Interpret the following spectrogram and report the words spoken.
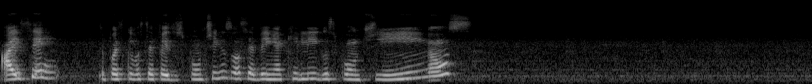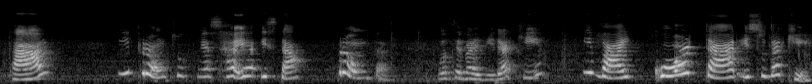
Aí você, depois que você fez os pontinhos, você vem aqui, liga os pontinhos. Tá? E pronto, minha saia está pronta. Você vai vir aqui e vai cortar isso daqui.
